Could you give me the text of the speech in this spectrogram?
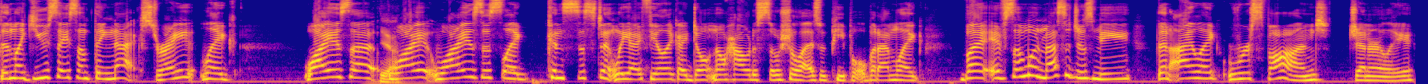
then like you say something next, right? Like why is that Yeah. why why is this like consistently I feel like I don't know how to socialize with people, but I'm like but if someone messages me, then I like respond generally.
